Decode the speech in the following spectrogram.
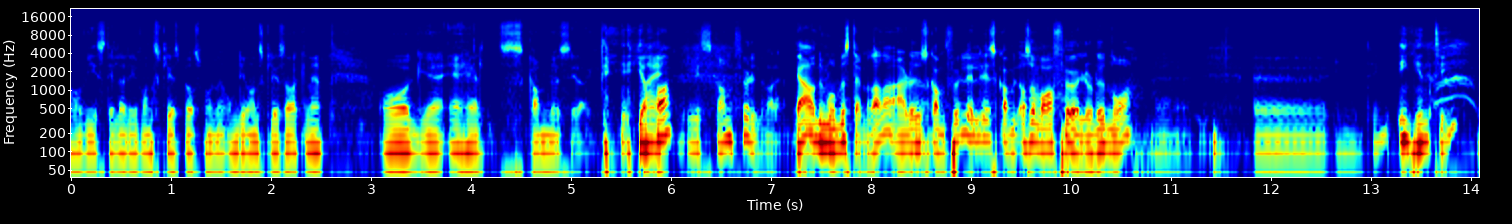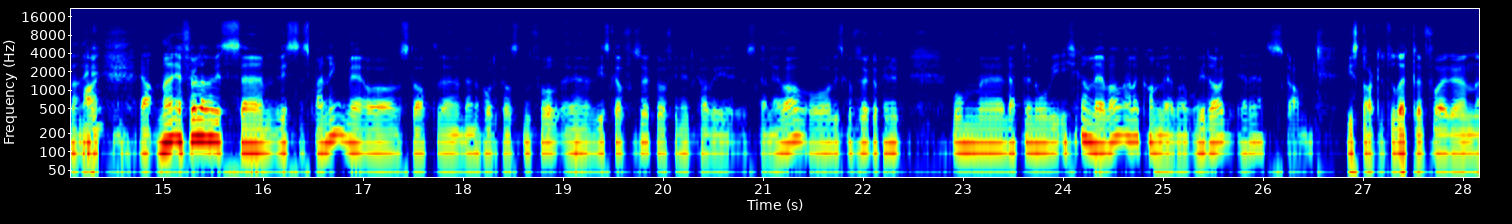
Og vi stiller de vanskelige spørsmålene om de vanskelige sakene. Og er helt skamløs i dag. ja. Nei, skamfull var det. Ja, du må bestemme deg, da. Er du skamfull eller skamløs? Altså, hva føler du nå? Uh, ingenting. Nei. Nei. Ja, nei. jeg føler en viss, uh, viss, spenning med å starte denne podkasten. For uh, vi skal forsøke å finne ut hva vi skal leve av, og vi skal forsøke å finne ut om uh, dette er noe vi ikke kan leve av, eller kan leve av. Og i dag er det skam. Vi startet jo dette for en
